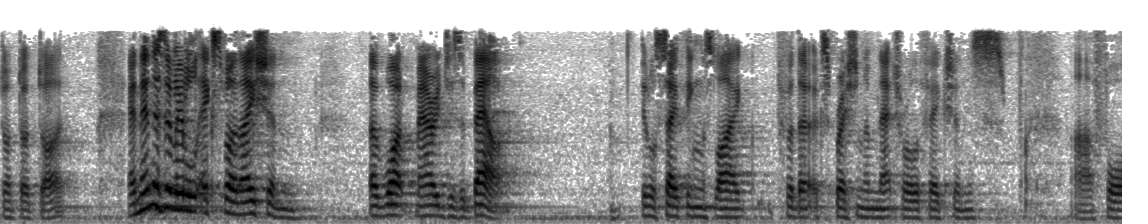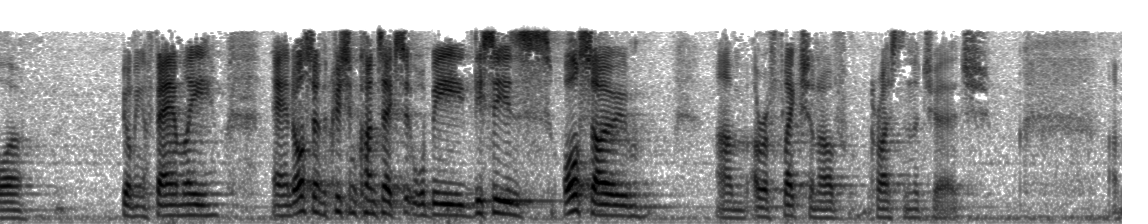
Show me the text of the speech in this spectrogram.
dot, dot, dot. And then there's a little explanation of what marriage is about. It'll say things like for the expression of natural affections, uh, for building a family, and also in the Christian context, it will be this is also um, a reflection of Christ in the church. Um,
